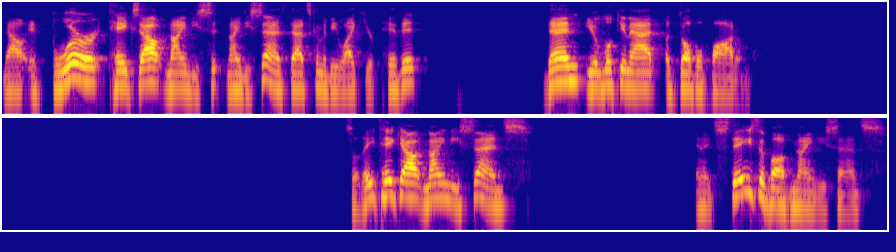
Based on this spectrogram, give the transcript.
Now, if Blur takes out 90, 90 cents, that's going to be like your pivot. Then you're looking at a double bottom. So they take out 90 cents and it stays above 90 cents.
